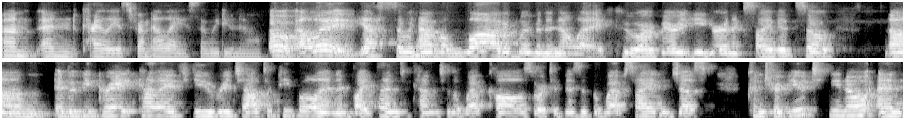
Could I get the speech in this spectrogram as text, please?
Um, and Kylie is from LA, so we do know. Oh, LA, yes. So we have a lot of women in LA who are very eager and excited. So um, it would be great, Kylie, if you reach out to people and invite them to come to the web calls or to visit the website and just contribute, you know, and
